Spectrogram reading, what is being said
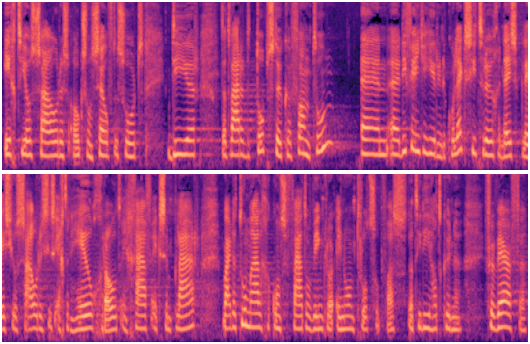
Ichthyosaurus, ook zo'nzelfde soort dier. Dat waren de topstukken van toen. En uh, die vind je hier in de collectie terug. En deze Plesiosaurus is echt een heel groot en gaaf exemplaar. Waar de toenmalige conservator Winkler enorm trots op was dat hij die had kunnen verwerven.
